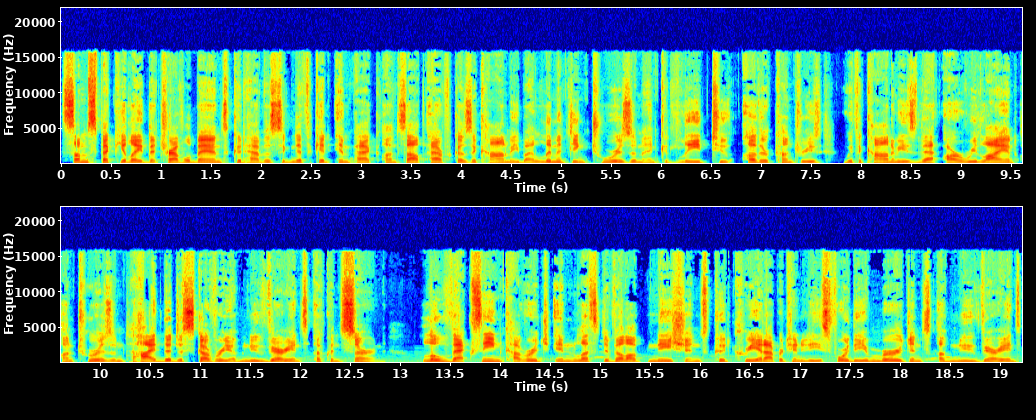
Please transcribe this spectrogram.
Some speculate that travel bans could have a significant impact on South Africa's economy by limiting tourism and could lead to other countries with economies that are reliant on tourism to hide the discovery of new variants of concern. Low vaccine coverage in less developed nations could create opportunities for the emergence of new variants,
